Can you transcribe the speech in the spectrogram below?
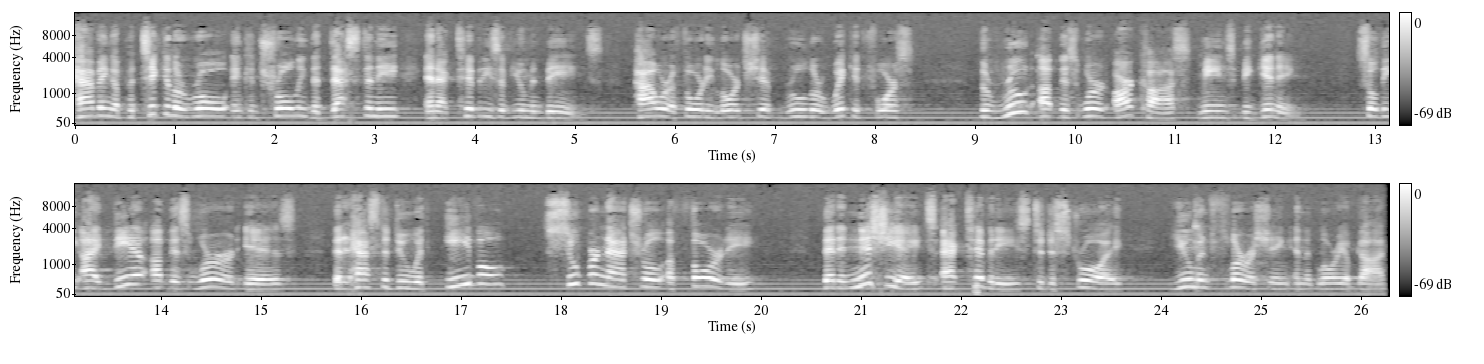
having a particular role in controlling the destiny and activities of human beings. Power, authority, lordship, ruler, wicked force. The root of this word archos means beginning. So the idea of this word is that it has to do with evil, supernatural authority that initiates activities to destroy human flourishing and the glory of God.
